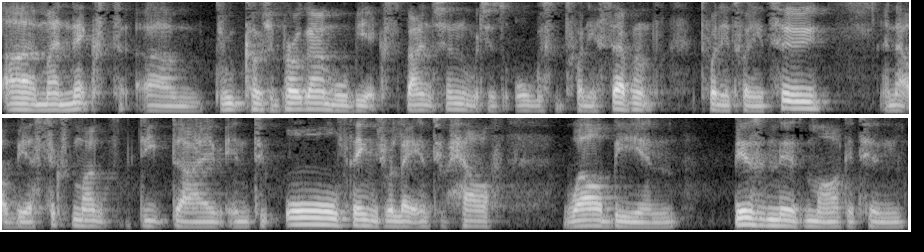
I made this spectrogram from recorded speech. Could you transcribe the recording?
uh, my next um, group coaching program will be Expansion, which is August the 27th, 2022 and that will be a six month deep dive into all things relating to health, well being, business marketing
